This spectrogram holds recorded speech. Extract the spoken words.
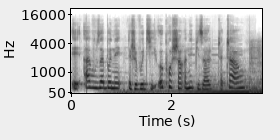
et à vous abonner. Je vous dis au prochain épisode. Ciao ciao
